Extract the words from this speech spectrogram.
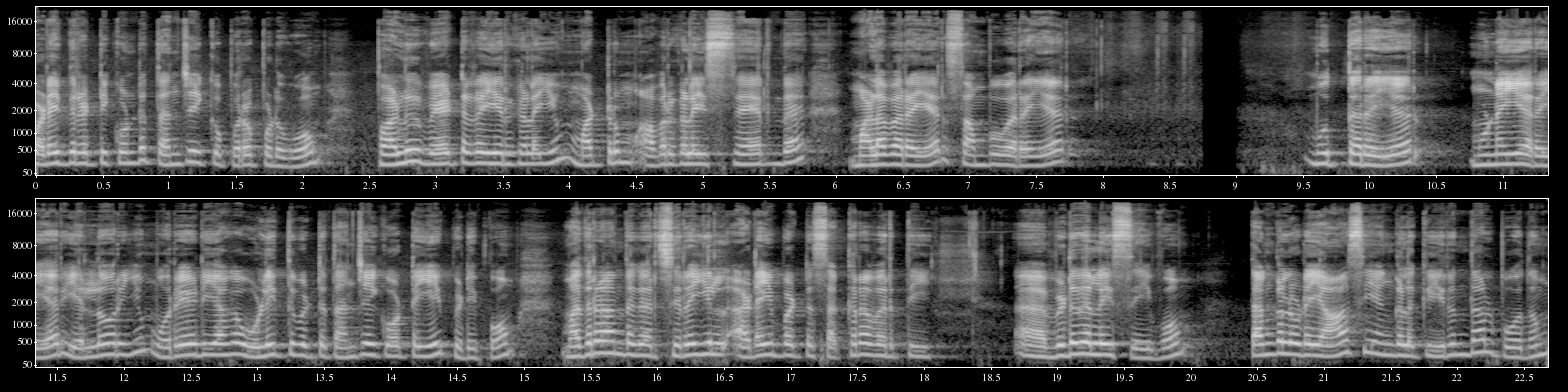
படை திரட்டி கொண்டு தஞ்சைக்கு புறப்படுவோம். பழுவேட்டரையர்களையும் மற்றும் அவர்களை சேர்ந்த மலவரையர் சம்புவரையர் முத்தரையர் முனையரையர் எல்லோரையும் ஒரேடியாக ஒழித்துவிட்டு தஞ்சை கோட்டையை பிடிப்போம். மதுராந்தகர் சிறையில் அடைபட்டு சக்கரவர்த்தி விடுதலை செய்வோம். தங்களுடைய ஆசி எங்களுக்கு இருந்தால் போதும்.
